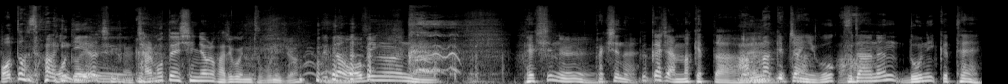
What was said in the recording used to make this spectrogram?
어떤 상황인 거예요 지금? 네, 잘못된 신념을 가지고 있는 두 분이죠. 일단 어빙은 백신을 백신을 끝까지 안 맞겠다. 안 맞겠다. 입장이고 아. 구단은 논의 끝에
